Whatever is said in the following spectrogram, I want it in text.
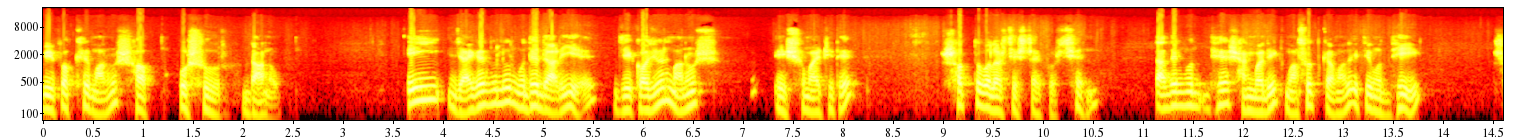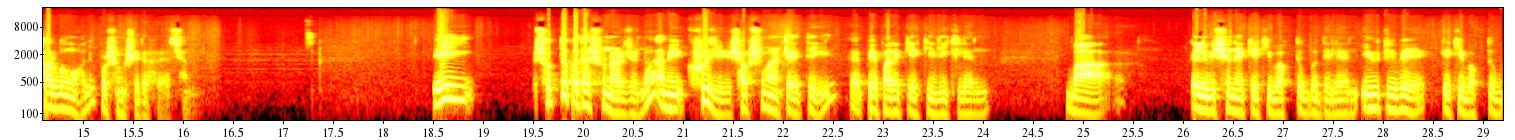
বিপক্ষের মানুষ সব অসুর দানব। এই জায়গাগুলোর মধ্যে দাঁড়িয়ে যে কজন মানুষ এই সময়টিতে সত্য বলার চেষ্টা করছেন, তাদের মধ্যে সাংবাদিক মাসুদ কামাল ইতিমধ্যেই সর্বমহলে প্রশংসিত হয়েছেন। এই সত্য কথা শোনার জন্য আমি খুঁজি, সবসময় এতেই পেপারে কে কী লিখলেন বা টেলিভিশনে কে কী বক্তব্য দিলেন, ইউটিউবে কে কী বক্তব্য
